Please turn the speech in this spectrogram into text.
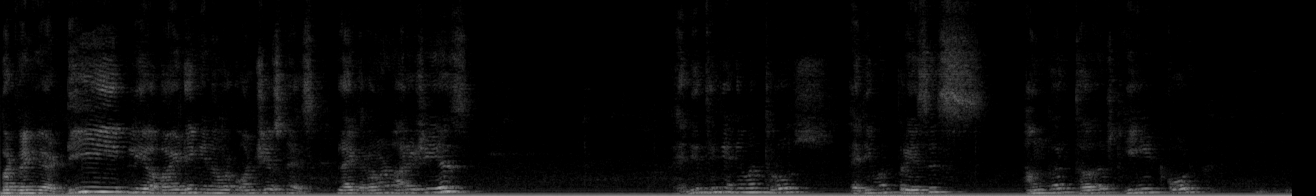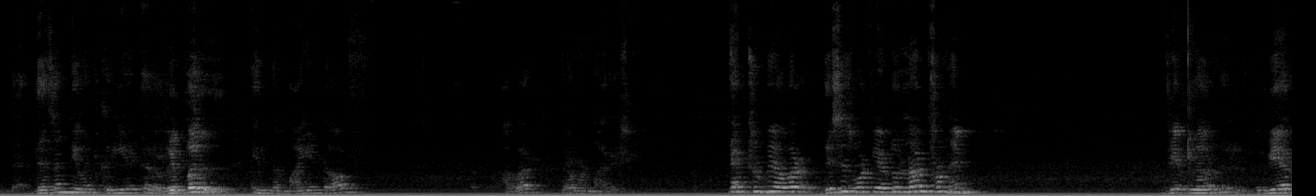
But when we are deeply abiding in our consciousness, like Ramana Maharishi is, anything anyone throws, anyone praises, hunger, thirst, heat, cold, doesn't even create a ripple in the mind of our Ramana Maharishi. That should be our, this is what we have to learn from him. We have learned, we are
